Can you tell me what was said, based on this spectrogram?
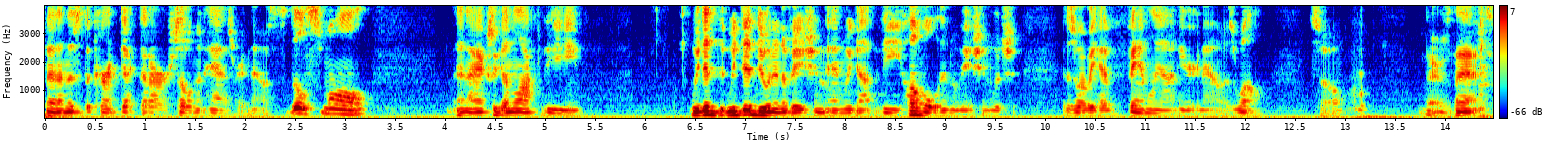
And then this is the current deck that our settlement has right now. It's still small, and I actually unlocked the. We did we did do an innovation, and we got the Hovel innovation, which is why we have family on here now as well. So there's that.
